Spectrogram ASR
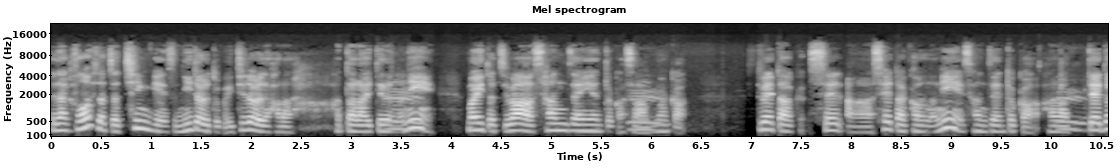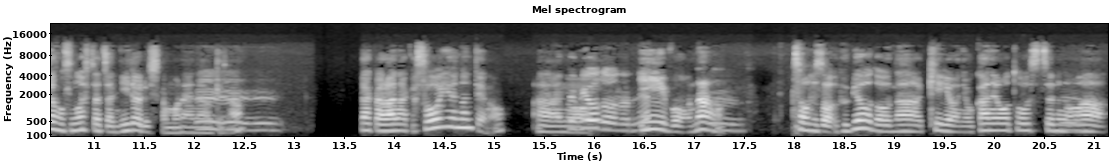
でなんかその人たちは賃金2ドルとか1ドルで払働いてるのに、うん。マリたちは3000円とかさ、うん。なんかーターセあセーター買うのに3000円とか払って、でもその人たちは2ドルしかもらえないわけじゃん、うんうんうん。だからなんかそういうなんていうの？あの不平等なね。イーボーな、うん。そうそうそう不平等な企業にお金を投資するのは、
